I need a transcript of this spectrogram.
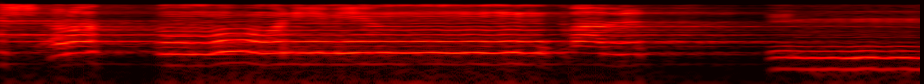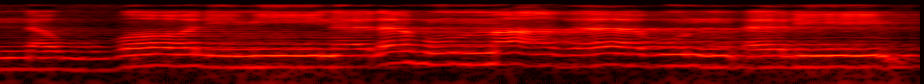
أشركتمون من قبل. إن الظالمين لهم عذاب أليم.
